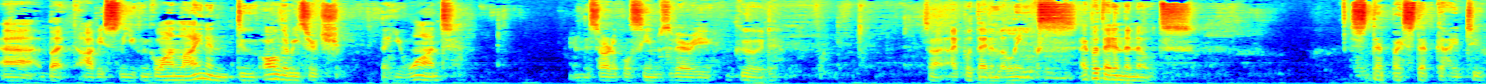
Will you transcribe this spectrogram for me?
Uh, but obviously you can go online and do all the research that you want. And this article seems very good. So I put that in the links. I put that in the notes. Step-by-step -step guide too.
